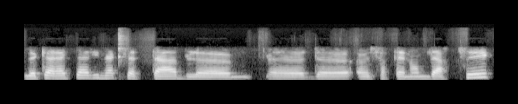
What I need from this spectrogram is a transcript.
Le caractère inacceptable euh, euh, d'un certain nombre d'articles.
